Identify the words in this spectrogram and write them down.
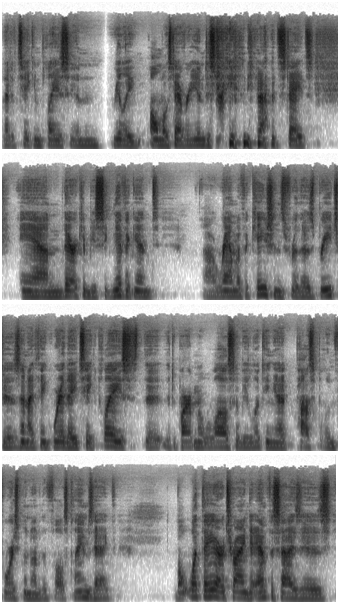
that have taken place in really almost every industry in the United States. And there can be significant uh, ramifications for those breaches. And I think where they take place, the, the department will also be looking at possible enforcement under the False Claims Act. But what they are trying to emphasize is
